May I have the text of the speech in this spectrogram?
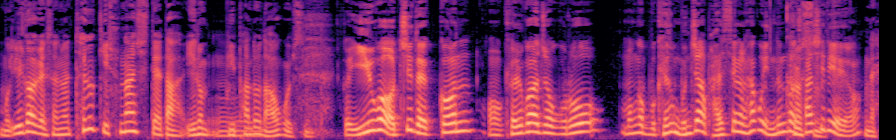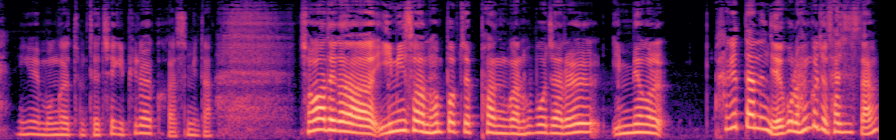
뭐 일각에서는 태극기 순환 시대다 이런 음. 비판도 나오고 있습니다. 그 이유가 어찌 됐건 어, 결과적으로 뭔가 뭐 계속 문제가 발생을 하고 있는 건 그렇습니다. 사실이에요. 네. 이게 뭔가 좀 대책이 필요할 것 같습니다. 청와대가 이미선 헌법재판관 후보자를 임명을 하겠다는 예고를 한 거죠, 사실상.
